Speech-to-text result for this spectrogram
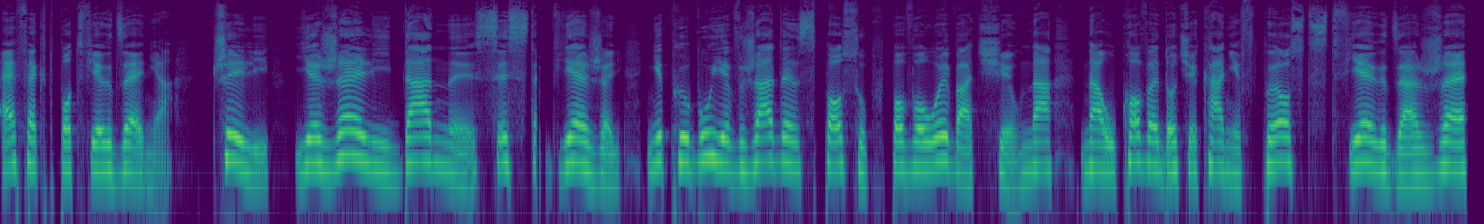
efekt potwierdzenia, czyli jeżeli dany system wierzeń nie próbuje w żaden sposób powoływać się na naukowe dociekanie, wprost stwierdza, że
